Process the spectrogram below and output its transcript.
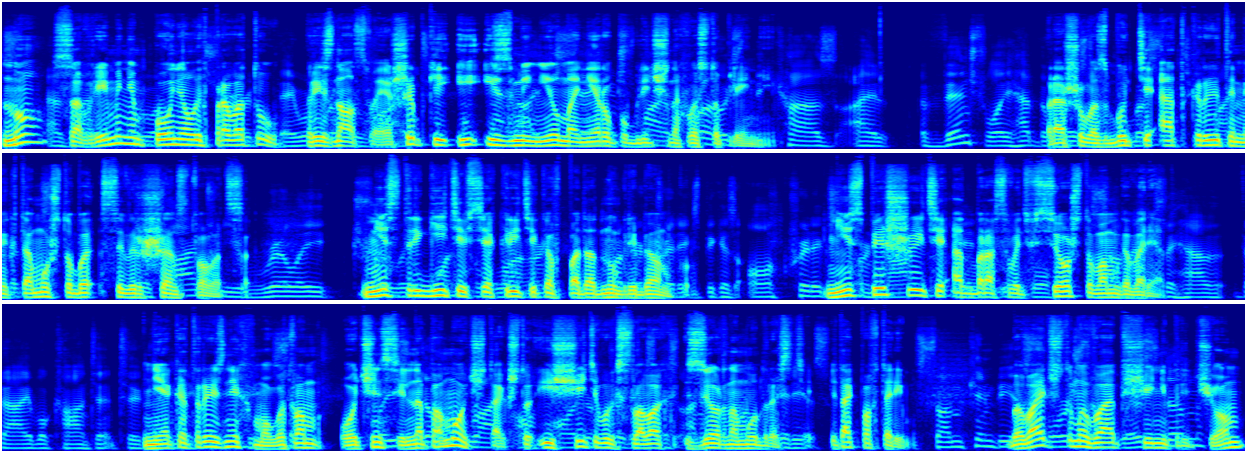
Но со временем понял их правоту, признал свои ошибки и изменил манеру публичных выступлений. Прошу вас, будьте открытыми к тому, чтобы совершенствоваться. Не стригите всех критиков под одну гребенку. Не спешите отбрасывать все, что вам говорят. Некоторые из них могут вам очень сильно помочь, так что ищите в их словах зерна мудрости. Итак, повторим. Бывает, что мы вообще ни при чем.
